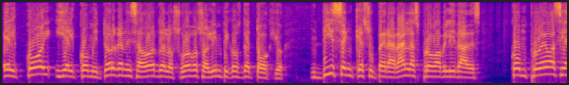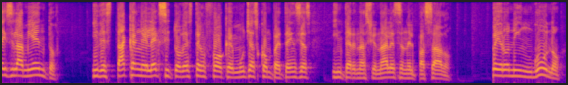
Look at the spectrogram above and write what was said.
el COI y el comité organizador de los Juegos Olímpicos de Tokio dicen que superarán las probabilidades con pruebas y aislamiento y destacan el éxito de este enfoque en muchas competencias internacionales en el pasado. Pero ninguno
